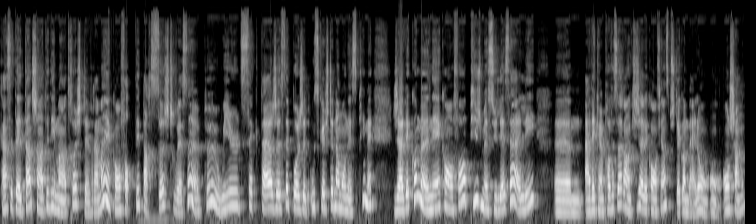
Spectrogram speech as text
quand c'était le temps de chanter des mantras, j'étais vraiment inconfortée par ça. Je trouvais ça un peu weird, sectaire, je sais pas où ce que j'étais dans mon esprit, mais j'avais comme un inconfort. Puis je me suis laissée aller euh, avec un professeur en qui j'avais confiance. Puis j'étais comme ben là on, on, chante.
